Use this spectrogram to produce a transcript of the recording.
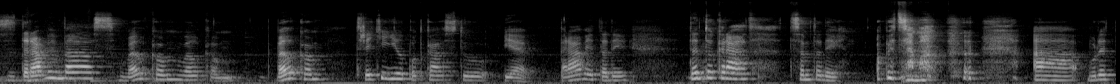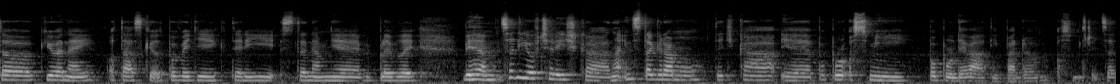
Zdravím vás, welcome, welcome, welcome. Třetí díl podcastu je právě tady. Tentokrát jsem tady opět sama a bude to Q&A, otázky, odpovědi, které jste na mě vyplivly během celého včerejška na Instagramu. Teďka je po půl osmí, po půl devátý, pardon, 8.30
